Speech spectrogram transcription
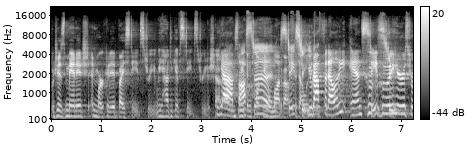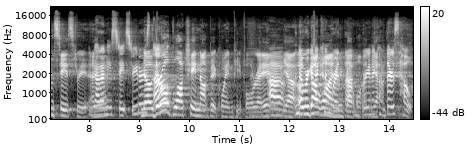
which is managed and marketed by State Street. We had to give State Street a shout Yeah, out. 'cause we've been Boston, talking a lot about State Street. You got Fidelity and State who Street. in here is from State Street? You got any State Streeters? No, they're Oh. all blockchain, not Bitcoin people, right? Uh, yeah. No, oh, we're we gonna got one. convert got them. one. We're gonna yeah. come. There's hope.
